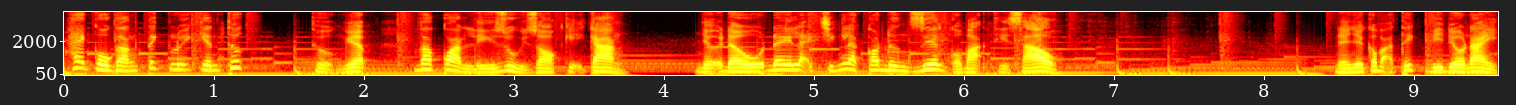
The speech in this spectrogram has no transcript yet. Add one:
Hãy cố gắng tích lũy kiến thức, thử nghiệm và quản lý rủi ro kỹ càng. Nhỡ đâu đây lại chính là con đường riêng của bạn thì sao? Nếu như các bạn thích video này,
